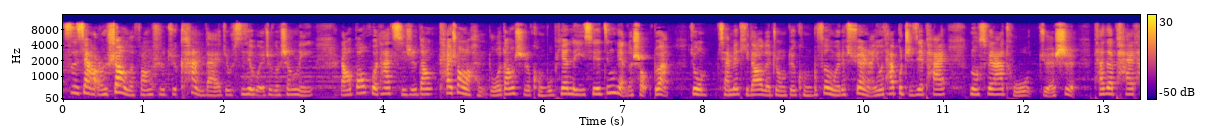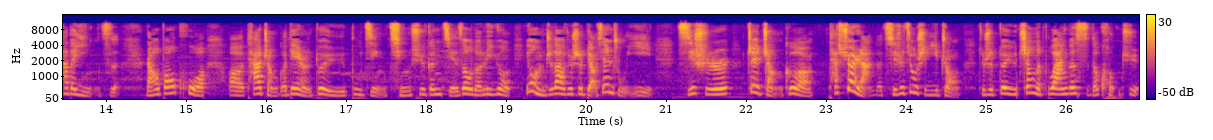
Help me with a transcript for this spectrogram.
自下而上的方式去看待，就是吸血鬼这个生灵，然后包括它其实当开创了很多当时恐怖片的一些经典的手段，就前面提到的这种对恐怖氛围的渲染，因为它不直接拍诺斯菲拉图。爵士，他在拍他的影子，然后包括呃，他整个电影对于布景、情绪跟节奏的利用，因为我们知道，就是表现主义，其实这整个。它渲染的其实就是一种，就是对于生的不安跟死的恐惧。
